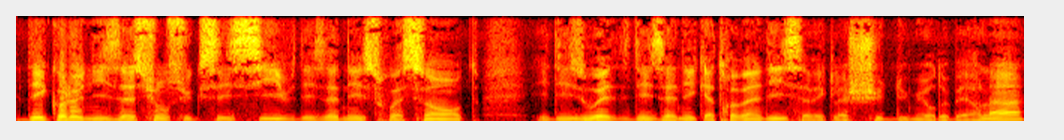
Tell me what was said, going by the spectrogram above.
décolonisations successives des années 60 et des, des années 90 avec la chute du mur de Berlin.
